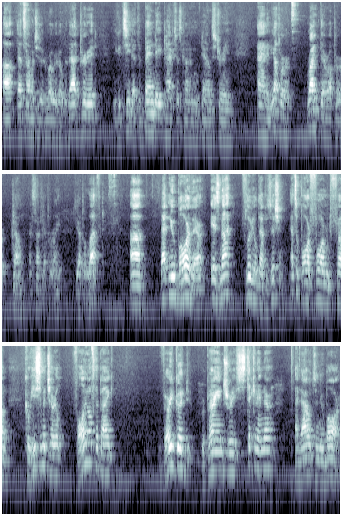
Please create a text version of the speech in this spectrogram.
Uh, that's how much it eroded over that period. You can see that the bend apex has kind of moved downstream. And in the upper right there, upper, no, that's not the upper right, the upper left. Uh, that new bar there is not fluvial deposition. That's a bar formed from cohesive material falling off the bank, very good riparian tree sticking in there, and now it's a new bar,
